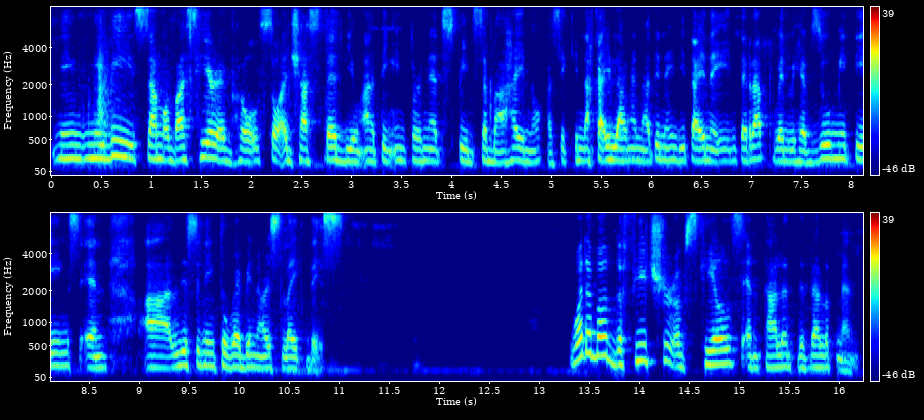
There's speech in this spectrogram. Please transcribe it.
may, maybe some of us here have also adjusted yung ating internet speed sa bahay, no? Kasi kinakailangan natin na hindi tayo na-interrupt when we have Zoom meetings and uh, listening to webinars like this. What about the future of skills and talent development?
